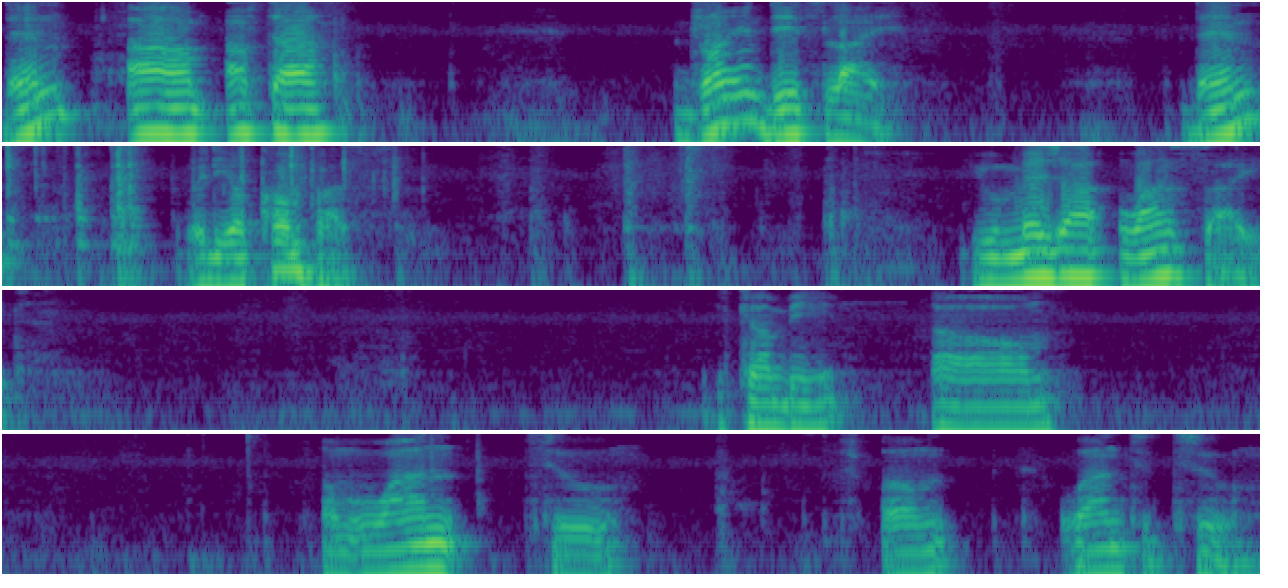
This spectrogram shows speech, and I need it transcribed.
Then um after drawing this line then with your compass you measure one side. It can be um, um one to um one to two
